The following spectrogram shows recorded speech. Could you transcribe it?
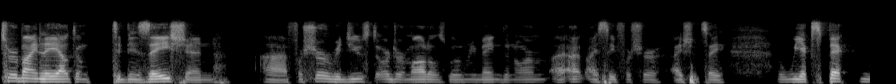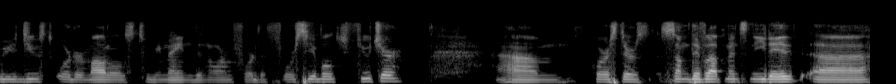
turbine layout optimization, uh, for sure, reduced order models will remain the norm. I, I, I, say for sure, I should say, we expect reduced order models to remain the norm for the foreseeable future. Um, of course, there's some developments needed, uh,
